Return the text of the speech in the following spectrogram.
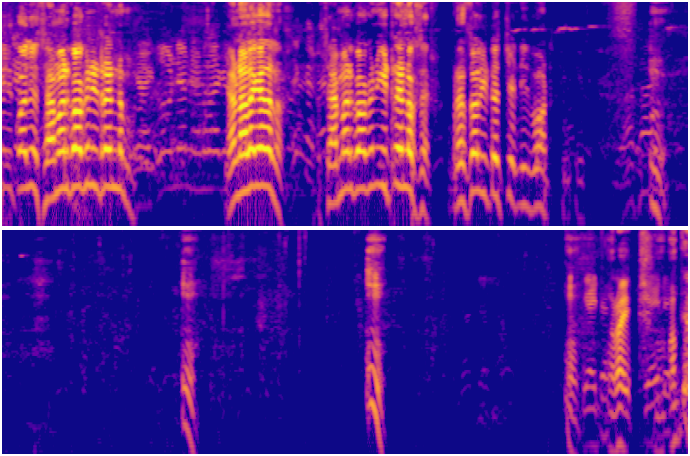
ఇది కొంచెం శ్రమణ కోకని ఇటు రండి అలాగే కదా శ్రమణ కోకని ఇటు రండి ఒకసారి. ప్రెస్ వాళ్ళు ఇటు వచ్చేయండి ఇది బాగుంటుంది. రైట్. అంతే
